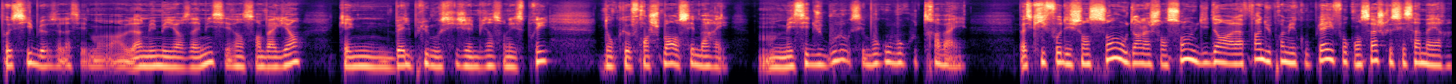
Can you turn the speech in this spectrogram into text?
possible. Là, c'est un de mes meilleurs amis, c'est Vincent Baguian, qui a une belle plume aussi. J'aime bien son esprit. Donc, euh, franchement, on s'est marré. Mais c'est du boulot, c'est beaucoup, beaucoup de travail. Parce qu'il faut des chansons où dans la chanson, on dit dans, à la fin du premier couplet, il faut qu'on sache que c'est sa mère.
